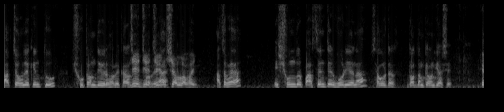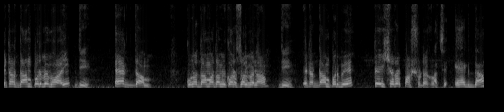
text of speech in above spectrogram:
বাচ্চা হলে কিন্তু সুঠাম দেবের হবে কারণ জি জি জি হ্যাঁ? ইনশাল্লাহ ভাই। আচ্ছা ভাইয়া এই সুন্দর পার্সেন্টের হরিয়ানা ছাগলটার দরদাম কেমন কি আসে? এটার দাম পড়বে ভাই জি। একদম। কোনো দামাদামি করা চলবে না। জি। এটার দাম পড়বে তেইশ হাজার পাঁচশো টাকা। আচ্ছা একদম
